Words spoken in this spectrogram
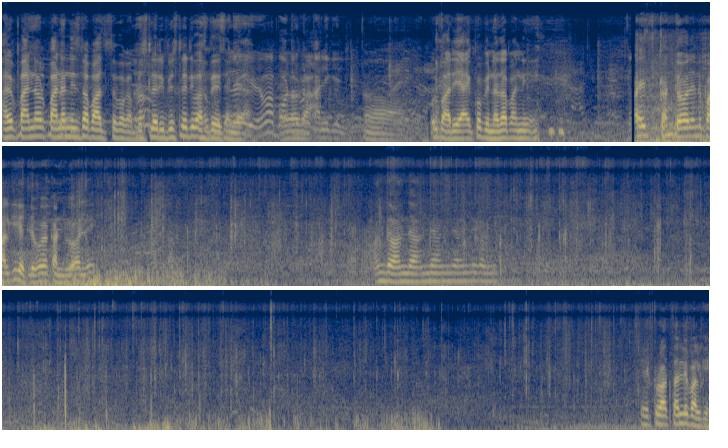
आणि पाण्यावर पाण्यात निसता पाचतो बघा. बिस्लरी बिस्लरी वाजते फुल भारी ऐको पिण्याचा पाणी. काहीच कंटिवाल्याने पालखी घेतली बघा कंटिवाले अंधे अंधे अंधे अंधे अंधे अंधे एक रात चालली पालखी.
